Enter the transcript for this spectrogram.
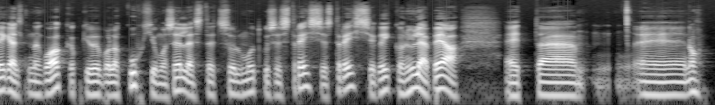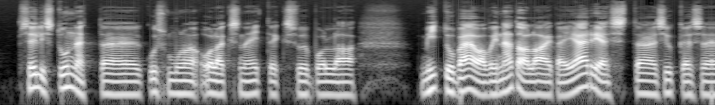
tegelikult nagu hakkabki võib-olla kuhjuma sellest, et sul muudkui see stress ja stress ja kõik on üle pea. et eh, noh sellist tunnet, äh, kus mul oleks näiteks võib-olla mitu päeva või nädal aega järjest äh, sihukese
